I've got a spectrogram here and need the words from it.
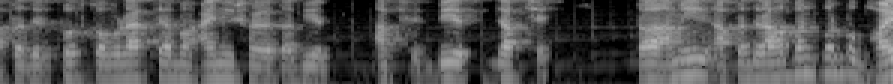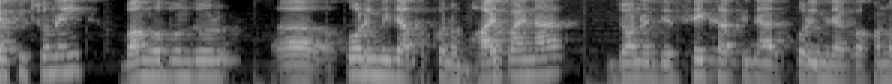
আপনাদের খোঁজ খবর রাখছে এবং আইনি সহায়তা দিয়ে আছে, দিয়ে যাচ্ছে। তো আমি আপনাদের আহ্বান করব, ভয়ের কিছু নেই। বঙ্গবন্ধুর কর্মীরা কখনো ভয় পায় না। জননেত্রী শেখ হাসিনার কর্মীরা কখনো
